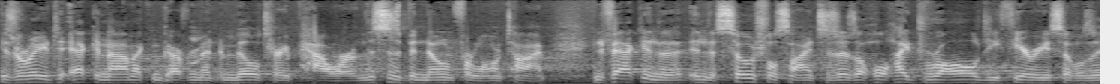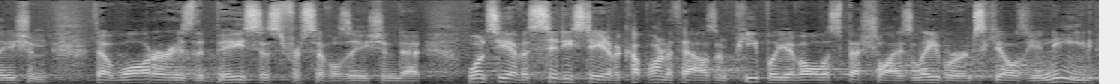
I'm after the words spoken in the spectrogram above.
is related to economic and government and military power, and this has been known for a long time. In fact, in the, in the social sciences, there's a whole hydrology theory of civilization that water is the basis for civilization. That once you have a city state of a couple hundred thousand people, you have all the specialized labor and skills you need.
